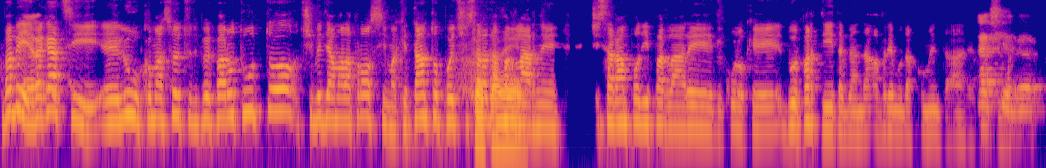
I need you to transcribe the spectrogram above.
Vabbè, ragazzi, eh, Lu, come al solito ti preparo tutto. Ci vediamo alla prossima, che tanto poi ci sarà da parlarne. Ci sarà un po' di parlare di quello che due partite abbiamo avremo da commentare. Eh sì, è vero.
